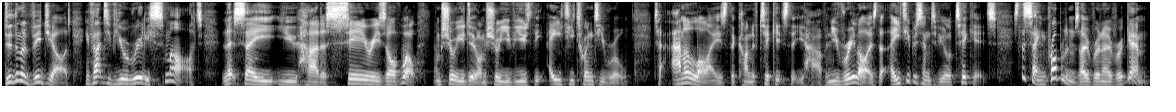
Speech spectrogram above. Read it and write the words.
Do them a Vidyard. In fact, if you were really smart, let's say you had a series of, well, I'm sure you do, I'm sure you've used the 80 20 rule to analyze the kind of tickets that you have, and you've realized that 80% of your tickets, it's the same problems over and over again.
